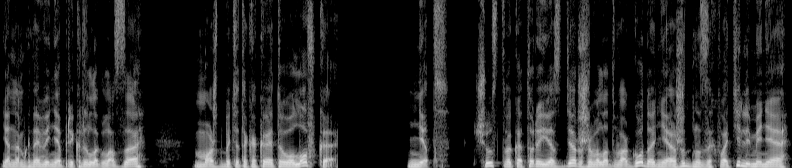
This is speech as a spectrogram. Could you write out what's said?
Я на мгновение прикрыла глаза. Может быть, это какая-то уловка? Нет. Чувства, которые я сдерживала два года, неожиданно захватили меня.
